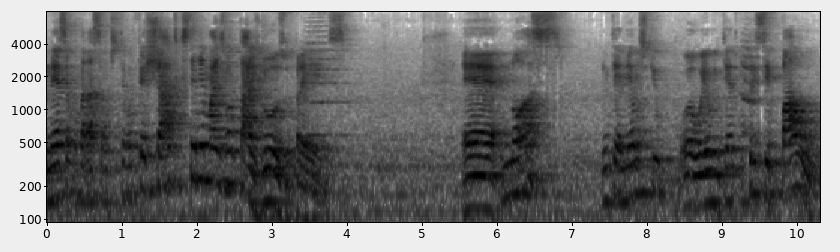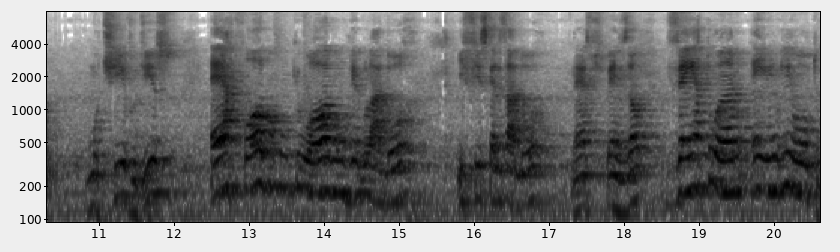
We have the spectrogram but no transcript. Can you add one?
nessa comparação com o sistema fechado, que seria mais vantajoso para eles. É, nós entendemos que, ou eu entendo que o principal motivo disso é a forma com que o órgão regulador e fiscalizador, né, supervisão, vem atuando em um e em outro.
